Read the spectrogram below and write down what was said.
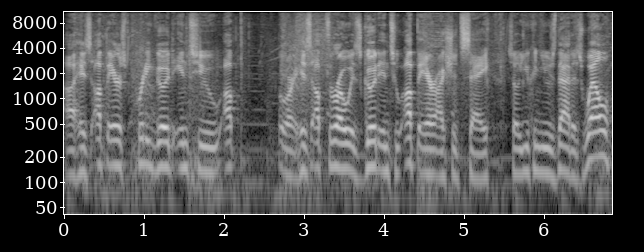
Uh, his up air is pretty good into up, or his up throw is good into up air, I should say. So you can use that as well.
